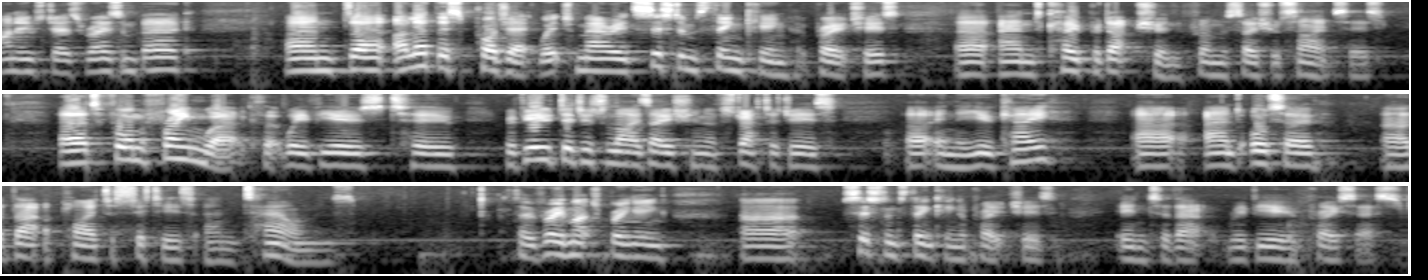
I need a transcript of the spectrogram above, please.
My name's Ges Rosenberg, and uh, I led this project which married systems thinking approaches uh, and co-production from the social sciences uh, to form a framework that we've used to review digitalisation of strategies uh, in the UK uh, and also uh, that applied to cities and towns. So very much bringing systems thinking approaches into that review process.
